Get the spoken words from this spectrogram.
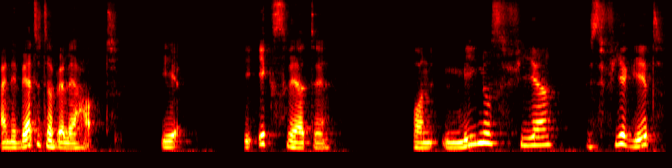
eine Wertetabelle habt, die die x-Werte von minus 4 bis 4 geht,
